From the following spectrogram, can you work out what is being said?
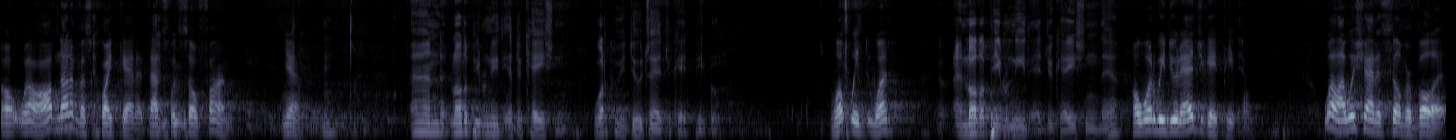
Oh, well, all, none of us quite get it. That's what's so fun. Yeah. And a lot of people need education. What can we do to educate people? What we, what? And a lot of people need education there. Well, what do we do to educate people? Well, I wish I had a silver bullet.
